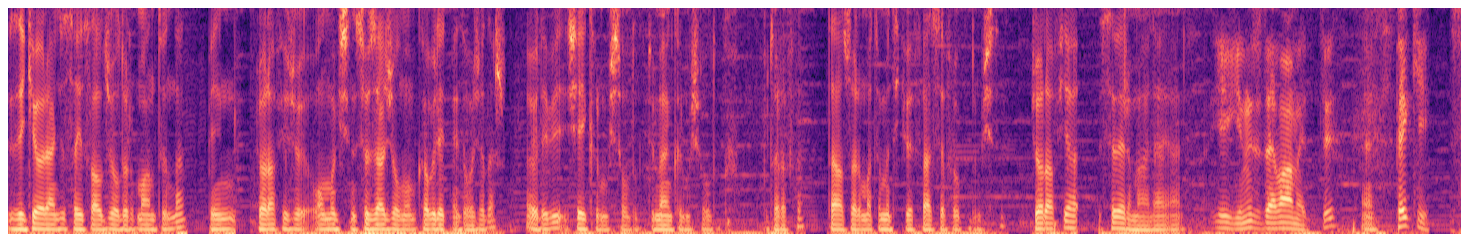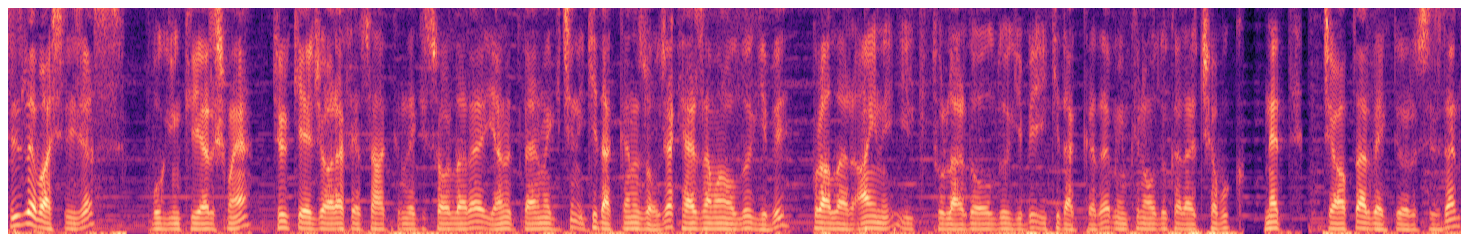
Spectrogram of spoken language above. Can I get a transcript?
Zeki öğrenci sayısalcı olur mantığından. Benim coğrafyacı olmak için sözelci olmamı kabul etmedi hocalar. Öyle bir şey kırmış olduk, dümen kırmış olduk bu tarafa. Daha sonra matematik ve felsefe okudum işte. Coğrafya severim hala yani. ilginiz devam etti. Evet. Peki, sizle başlayacağız bugünkü yarışmaya. Türkiye coğrafyası hakkındaki sorulara yanıt vermek için iki dakikanız olacak. Her zaman olduğu gibi kurallar aynı. İlk turlarda olduğu gibi iki dakikada mümkün olduğu kadar çabuk net cevaplar bekliyoruz sizden.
